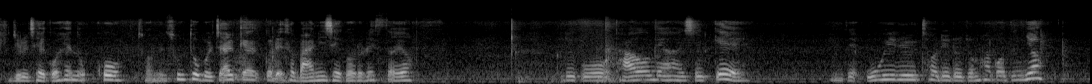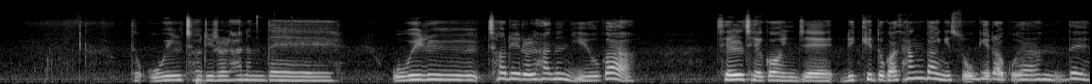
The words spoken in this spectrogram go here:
길이를 제거해 놓고 저는 손톱을 짧게 할 거라서 많이 제거를 했어요. 그리고 다음에 하실 게 이제 오일 처리를 좀 하거든요. 또 오일 처리를 하는데 오일 처리를 하는 이유가 젤 제거 이제 리퀴드가 상당히 쏙이라고 하는데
